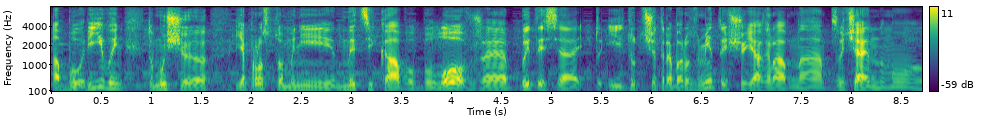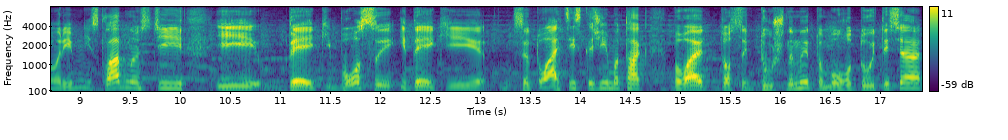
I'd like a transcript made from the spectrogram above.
або рівень, тому що я просто мені не цікаво було вже битися. І тут ще треба розуміти, що я грав на звичайному рівні складності, і деякі боси, і деякі ситуації, скажімо так, бувають досить душними, тому готуйтеся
